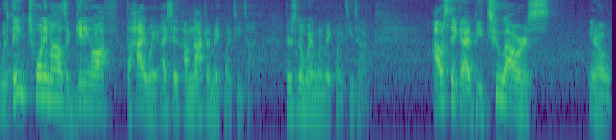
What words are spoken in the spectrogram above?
within 20 miles of getting off the highway, I said, I'm not going to make my tee time. There's no way I'm going to make my tee time. I was thinking I'd be two hours, you know,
